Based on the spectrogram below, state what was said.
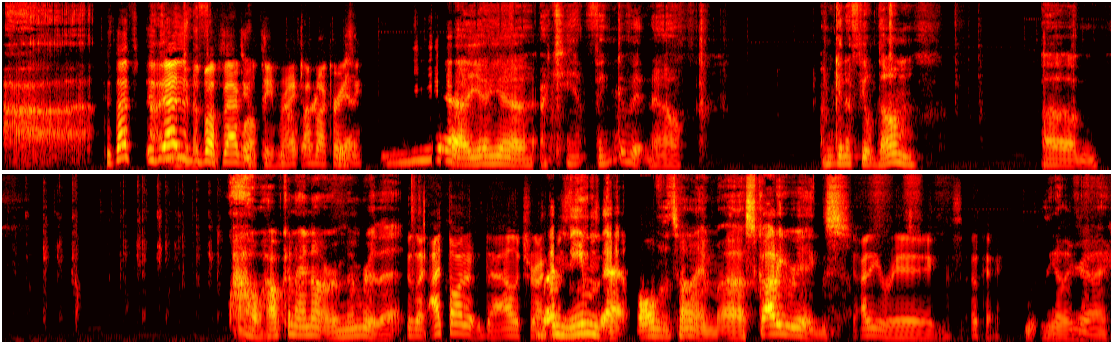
Ah, Because that's that is the Buff Bagwell team, right? I'm not crazy. can't- Yeah, yeah, yeah. I can't think of it now. I'm gonna feel dumb. Um. Wow, how can I not remember that? Because like I thought it, the Alex Wright. I was meme that all the time. Uh, Scotty Riggs, Scotty Riggs. Okay. the other guy.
